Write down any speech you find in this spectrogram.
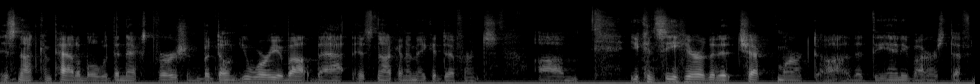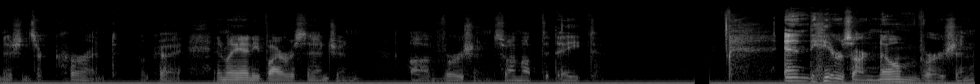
is not compatible with the next version. But don't you worry about that; it's not going to make a difference. Um, you can see here that it check marked uh, that the antivirus definitions are current. Okay, and my antivirus engine uh, version, so I'm up to date. And here's our GNOME version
